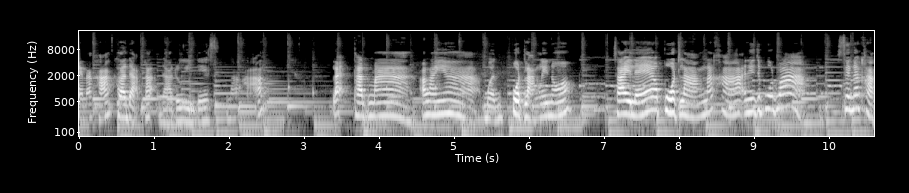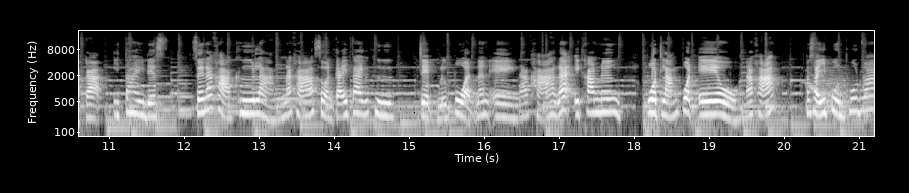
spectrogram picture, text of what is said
งนะคะคาราดากาดารุยเดสนะคะ และถัดมาอะไรอะ เหมือนปวดหลังเลยเนาะใช่แล้วปวดหลังนะคะ อันนี้จะพูดว่าเซนากะอิตายเดส เซนาขาคือหลังนะคะ ส่วนไกะอิไตก็คือเจ็บหรือปวดนั่นเองนะคะ และอีกคำหนึ่งปวดหลังปวดเอวนะคะ ภาษาญี่ปุ่นพูดว่า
